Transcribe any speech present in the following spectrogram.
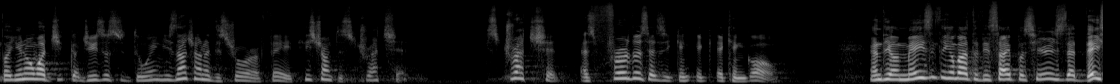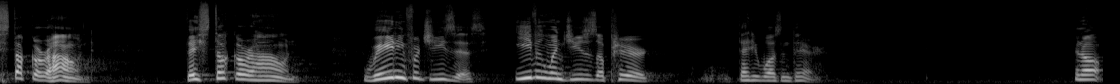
But you know what Jesus is doing? He's not trying to destroy our faith, He's trying to stretch it. Stretch it as further as it can, it, it can go. And the amazing thing about the disciples here is that they stuck around. They stuck around, waiting for Jesus, even when Jesus appeared that he wasn't there. You know,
